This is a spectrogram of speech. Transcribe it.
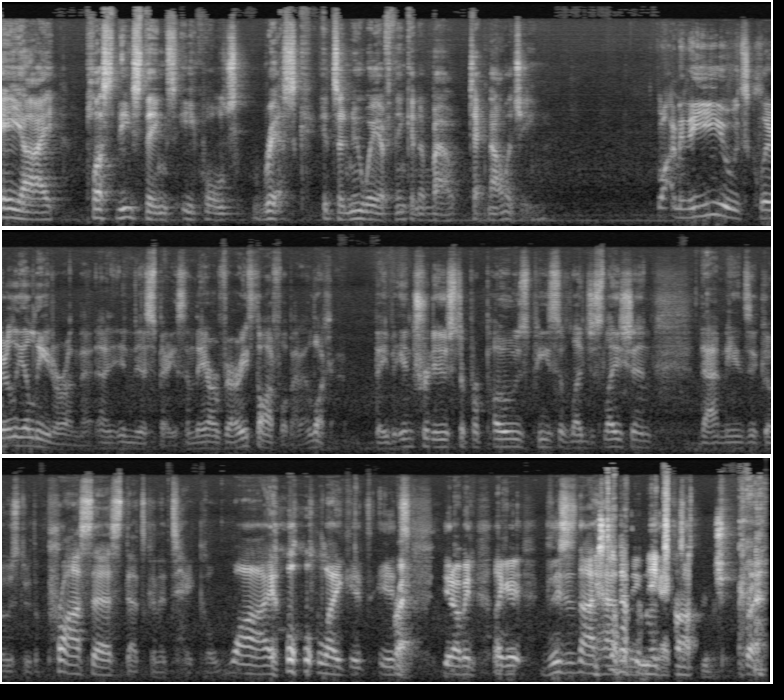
AI plus these things equals risk. It's a new way of thinking about technology. Well, I mean, the EU is clearly a leader on that uh, in this space, and they are very thoughtful about it. Look, they've introduced a proposed piece of legislation. That means it goes through the process. That's going to take a while. like it's, it's right. you know, I mean, like it, this is not you happening. next, sausage. right.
